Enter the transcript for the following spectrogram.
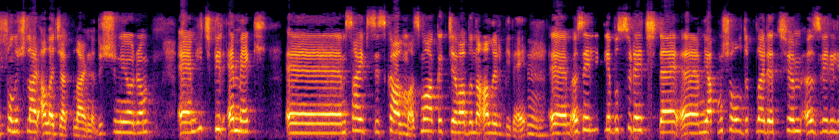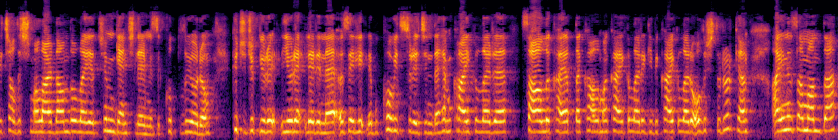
sonuçlar alacaklarını düşünüyorum. Hiçbir emek e, sahipsiz kalmaz. Muhakkak cevabını alır birey. Evet. Ee, özellikle bu süreçte e, yapmış oldukları tüm özverili çalışmalardan dolayı tüm gençlerimizi kutluyorum. Küçücük yüre- yüreklerine özellikle bu Covid sürecinde hem kaygıları, sağlık, hayatta kalma kaygıları gibi kaygıları oluştururken aynı zamanda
